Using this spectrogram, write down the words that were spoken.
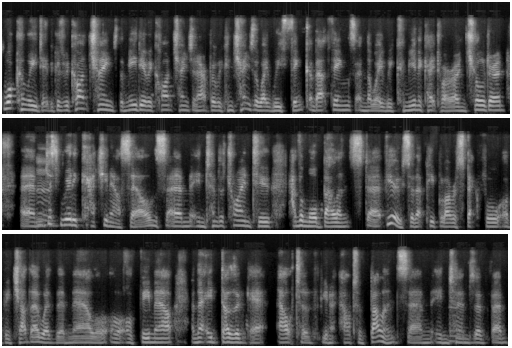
what can we do? Because we can't change the media, we can't change the narrative, but we can change the way we think about things and the way we communicate to our own children. And um, mm. just really catching ourselves um, in terms of trying to have a more balanced uh, view, so that people are respectful of each other, whether they're male or, or, or female, and that it doesn't doesn't get out of you know out of balance um, in mm. terms of um,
